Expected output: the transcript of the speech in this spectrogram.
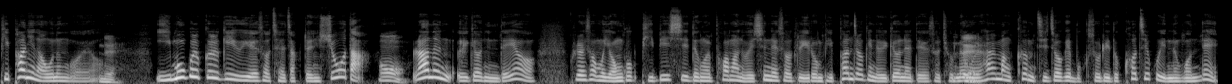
비판이 나오는 거예요. 네. 이목을 끌기 위해서 제작된 쇼다라는 어. 의견인데요. 그래서 뭐 영국 BBC 등을 포함한 외신에서도 이런 비판적인 의견에 대해서 조명을 네. 할 만큼 지적의 목소리도 커지고 있는 건데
